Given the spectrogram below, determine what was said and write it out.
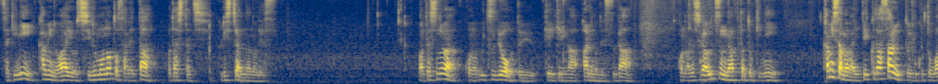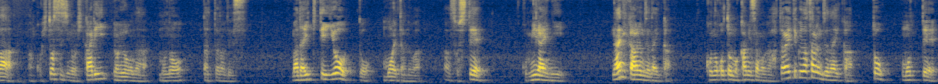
先に神の愛を知るものとされた私たちクリスチャンなのです。私にはこのうつ病という経験があるのですがこの私がうつになった時に神様がいてくださるということは一筋の光のようなものだったのです。まだ生きていようと思えたのはそして未来に何かあるんじゃないか。このことも神様が働いてくださるんじゃないかと思って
